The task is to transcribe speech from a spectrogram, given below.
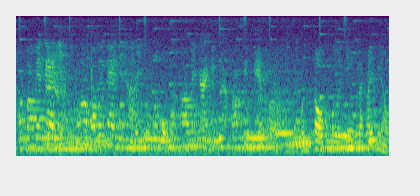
เอาใกล้ๆนี่เอาใกล้ๆนี่หาได้ดูระบบเอาใกล้ๆนี่หาเอาสิบเมตรพอฝนตกมือนิ่งแล้วค่อยเหนียว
